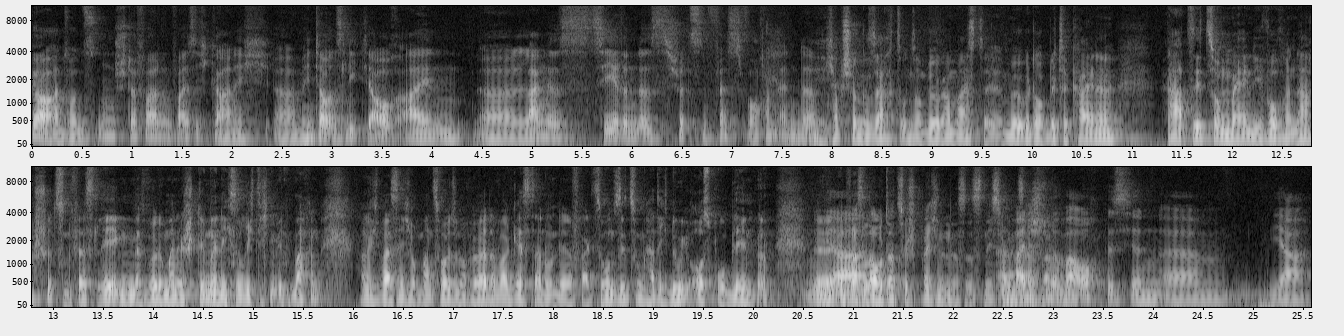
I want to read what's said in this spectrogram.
Ja, ansonsten, Stefan, weiß ich gar nicht. Ähm, hinter uns liegt ja auch ein äh, langes, zehrendes Schützenfestwochenende. Ich habe schon gesagt, unserem Bürgermeister, er möge doch bitte keine Ratssitzungen mehr in die Woche nach Schützenfest legen. Das würde meine Stimme nicht so richtig mitmachen. Also ich weiß nicht, ob man es heute noch hört, aber gestern und in der Fraktionssitzung hatte ich durchaus Probleme, äh, ja, etwas lauter zu sprechen. Das ist nicht so also ganz meine einfach. Meine Stimme war auch ein bisschen ähm, ja,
